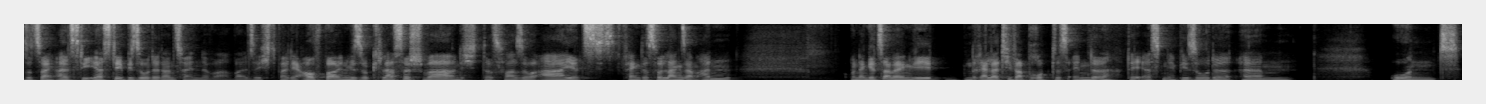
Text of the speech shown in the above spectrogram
sozusagen als die erste Episode dann zu Ende war, weil sich, weil der Aufbau irgendwie so klassisch war und ich, das war so, ah, jetzt fängt es so langsam an. Und dann gibt's aber irgendwie ein relativ abruptes Ende der ersten Episode. Ähm, und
